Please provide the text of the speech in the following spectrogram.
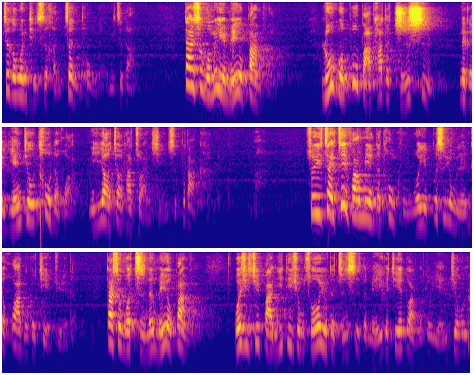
这个问题是很阵痛的，你知道。但是我们也没有办法，如果不把他的执事那个研究透的话，你要叫他转型是不大可能的啊。所以在这方面的痛苦，我也不是用人的话能够解决的。但是我只能没有办法，我已经把尼弟兄所有的执事的每一个阶段我都研究了，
